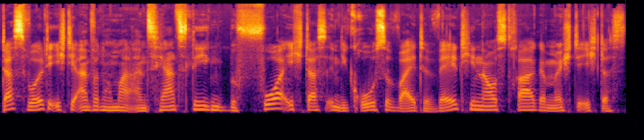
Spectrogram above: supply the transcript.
Das wollte ich dir einfach nochmal ans Herz legen. Bevor ich das in die große, weite Welt hinaustrage, möchte ich, dass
